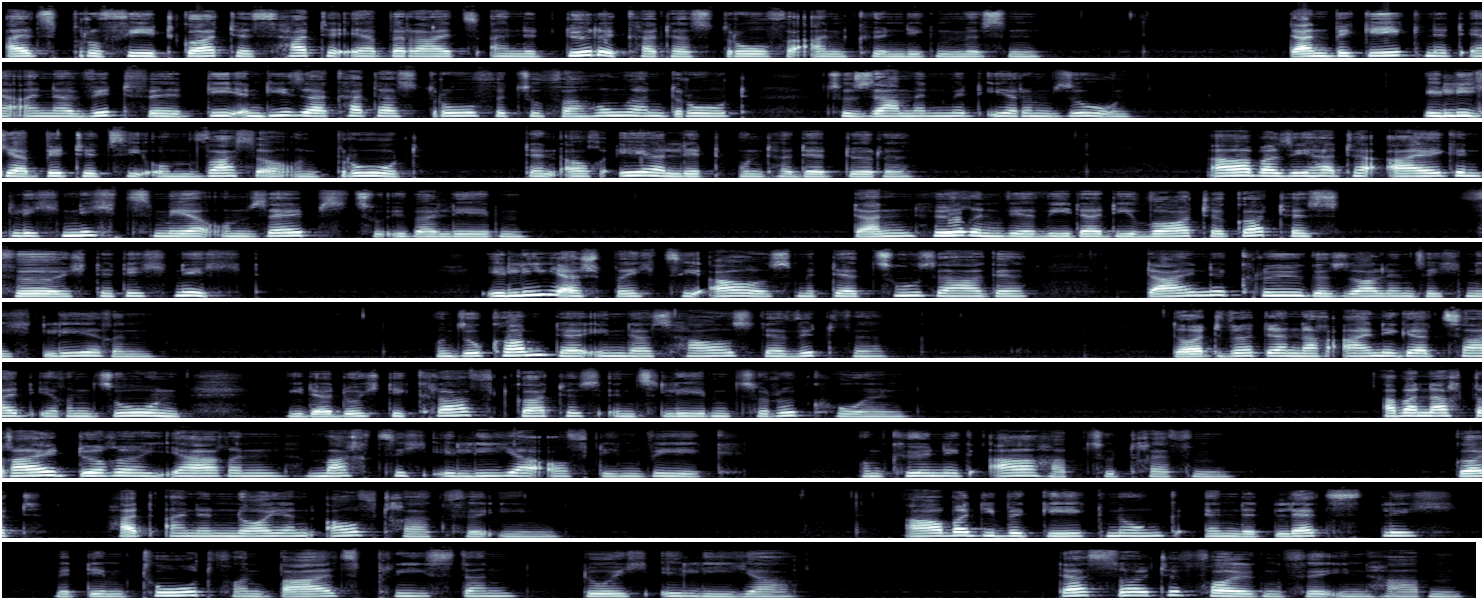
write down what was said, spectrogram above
Als Prophet Gottes hatte er bereits eine Dürrekatastrophe ankündigen müssen. Dann begegnet er einer Witwe, die in dieser Katastrophe zu verhungern droht, zusammen mit ihrem Sohn. Elia bittet sie um Wasser und Brot, denn auch er litt unter der Dürre. Aber sie hatte eigentlich nichts mehr, um selbst zu überleben. Dann hören wir wieder die Worte Gottes, fürchte dich nicht. Elia spricht sie aus mit der Zusage, deine Krüge sollen sich nicht leeren. Und so kommt er in das Haus der Witwe. Dort wird er nach einiger Zeit ihren Sohn wieder durch die Kraft Gottes ins Leben zurückholen. Aber nach drei Dürrejahren macht sich Elia auf den Weg, um König Ahab zu treffen. Gott hat einen neuen Auftrag für ihn. Aber die Begegnung endet letztlich mit dem Tod von Baals Priestern durch Elia. Das sollte Folgen für ihn haben.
